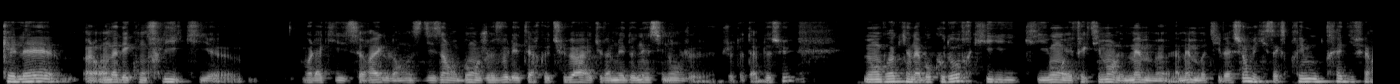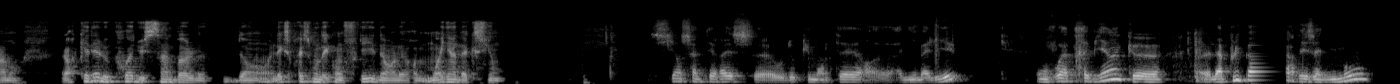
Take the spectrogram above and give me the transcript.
quel est. Alors, on a des conflits qui, voilà, qui se règlent en se disant Bon, je veux les terres que tu as et tu vas me les donner, sinon je, je te tape dessus. Mais on voit qu'il y en a beaucoup d'autres qui, qui, ont effectivement le même, la même motivation, mais qui s'expriment très différemment. Alors, quel est le poids du symbole dans l'expression des conflits, dans leurs moyens d'action? Si on s'intéresse euh, aux documentaires euh, animaliers, on voit très bien que euh, la plupart des animaux,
